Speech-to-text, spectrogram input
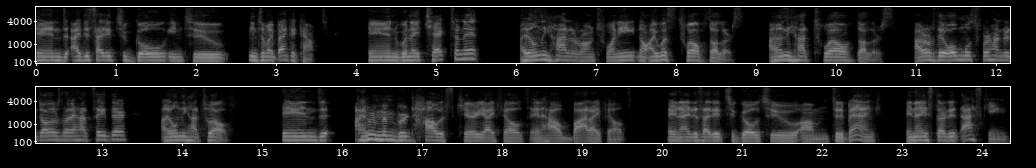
And I decided to go into into my bank account. And when I checked on it, I only had around 20, no, I was $12. I only had $12. Out of the almost $400 that I had saved there, I only had 12. And I remembered how scary I felt and how bad I felt. And I decided to go to um to the bank and I started asking.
